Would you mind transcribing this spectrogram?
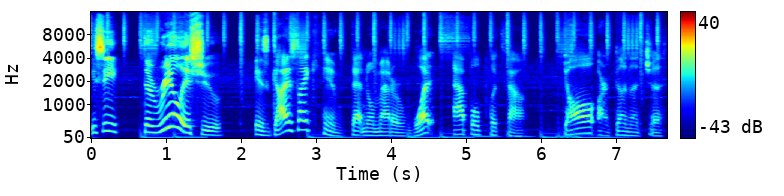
You see, the real issue is guys like him that no matter what Apple puts out, y'all are gonna just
